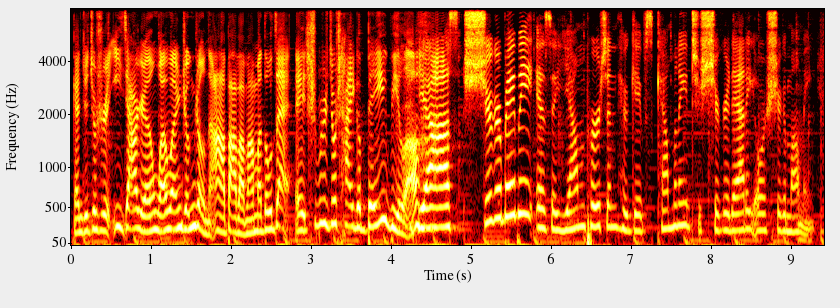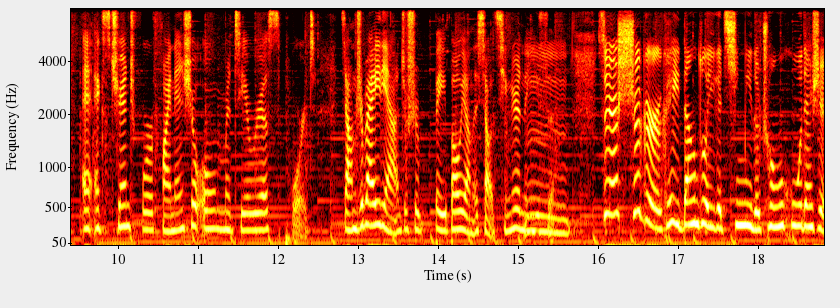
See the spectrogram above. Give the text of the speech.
感觉就是一家人完完整整的啊，爸爸妈妈都在，哎，是不是就差一个 baby 了 Yes, sugar baby is a young person who gives company to sugar daddy or sugar mommy in exchange for financial or material support. 讲直白一点啊，就是被包养的小情人的意思。虽然 sugar 可以当做一个亲密的称呼，但是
